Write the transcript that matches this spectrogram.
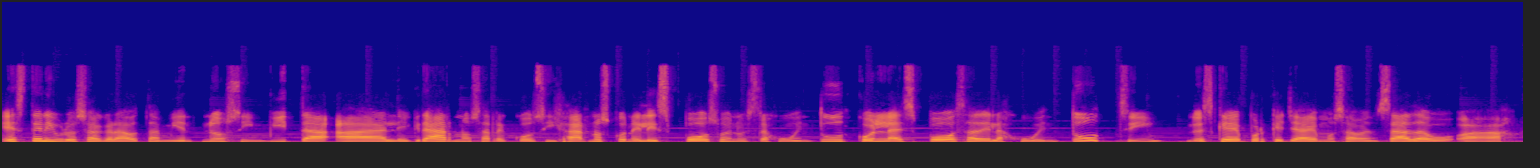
Este libro sagrado también nos invita a alegrarnos, a regocijarnos con el esposo de nuestra juventud, con la esposa de la juventud, ¿sí? No es que porque ya hemos avanzado a,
